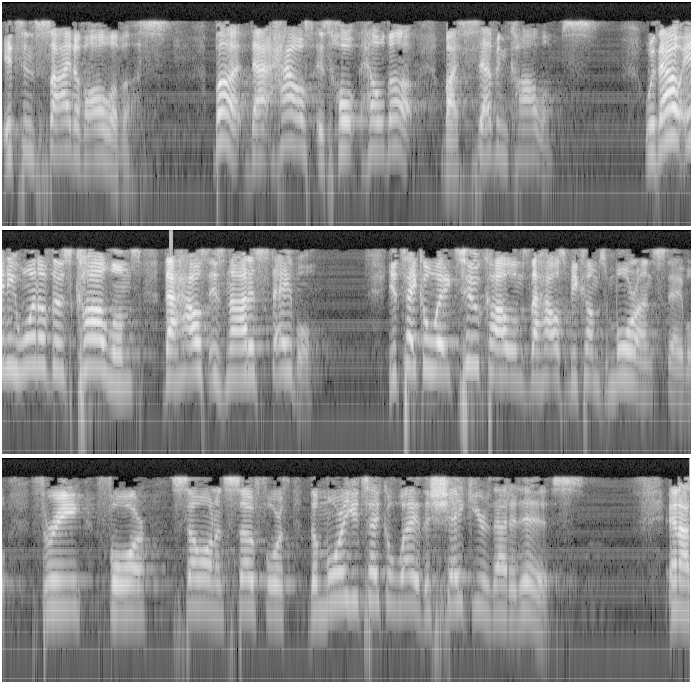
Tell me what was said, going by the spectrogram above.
It's inside of all of us. But that house is held up by seven columns. Without any one of those columns, the house is not as stable. You take away two columns, the house becomes more unstable. Three, four, so on and so forth. The more you take away, the shakier that it is. And I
